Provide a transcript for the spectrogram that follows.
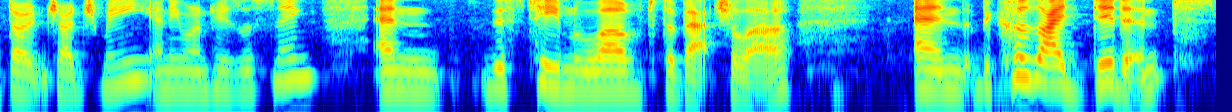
don't judge me anyone who's listening. And this team loved the bachelor. And because i didn't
